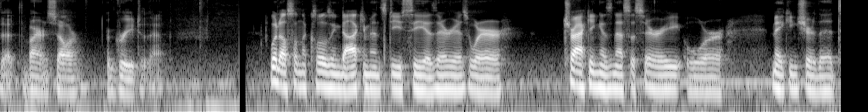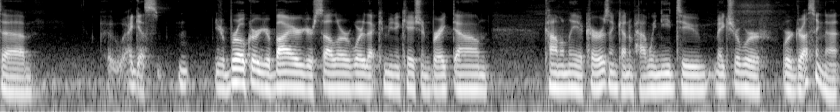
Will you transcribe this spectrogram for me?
that the buyer and seller agree to that. what else on the closing documents do you see as areas where tracking is necessary, or making sure that um, I guess your broker, your buyer, your seller, where that communication breakdown commonly occurs, and kind of how we need to make sure we're we're addressing that.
